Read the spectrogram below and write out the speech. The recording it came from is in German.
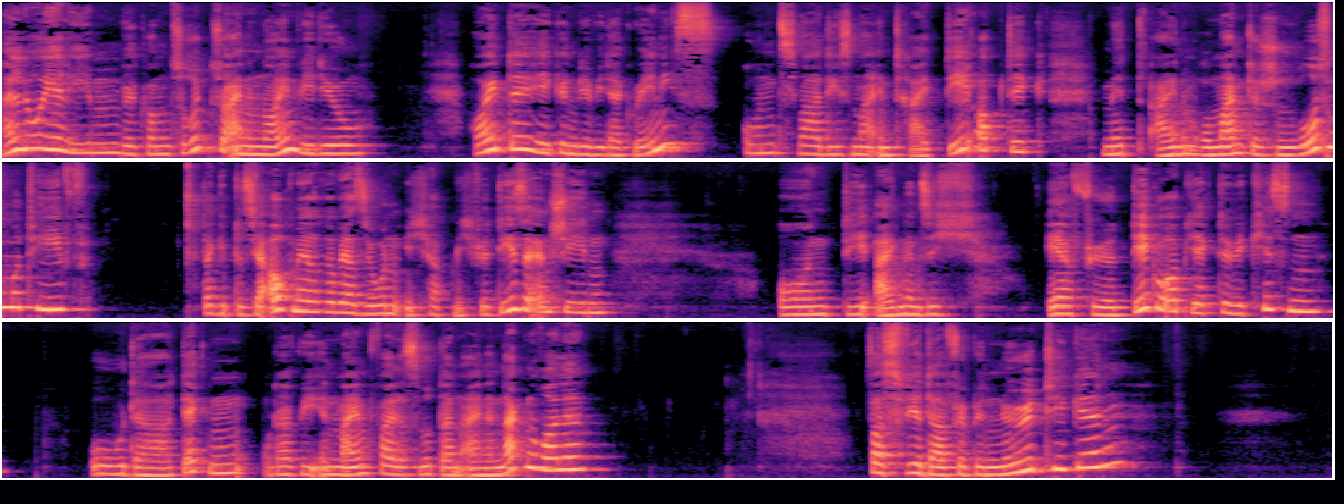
Hallo ihr Lieben, willkommen zurück zu einem neuen Video. Heute häkeln wir wieder Grannies und zwar diesmal in 3D-Optik mit einem romantischen Rosenmotiv. Da gibt es ja auch mehrere Versionen. Ich habe mich für diese entschieden und die eignen sich eher für Deko-Objekte wie Kissen oder Decken oder wie in meinem Fall, es wird dann eine Nackenrolle. Was wir dafür benötigen,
